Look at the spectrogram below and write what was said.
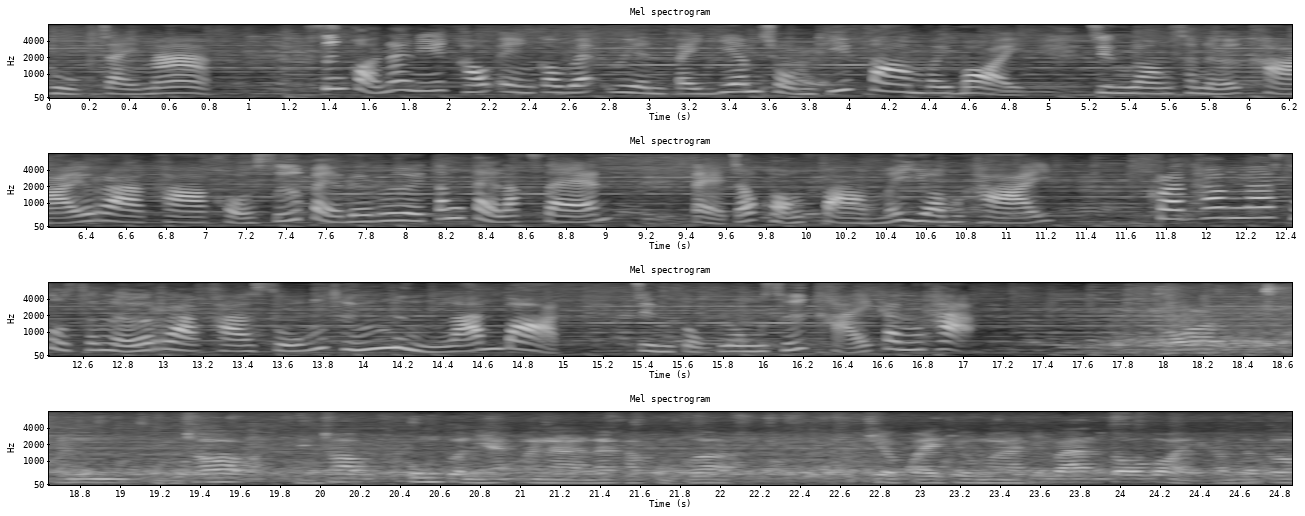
ถูกใจมาก ซึ่งก่อนหน้านี้เขาเองก็แวะเวียนไปเยี่ยมชมที่ฟาร์มบ่อยๆ จึงลองเสนอขายราคาขอซื้อไปเรื่อยๆ ตั้งแต่หลักแสน แต่เจ้าของฟาร์มไม่ยอมขาย กระทั่งล่าสุดเสนอราคาสูงถึง 1 ล้านบาท จึงตกลงซื้อขายกันค่ะเพราะว่ามันผมชอบผมชอบกุ้งตัวนี้มานานแล้วครับ ผมก็เที่ยวไปเที่ยวมาที่บ้านโตบ่อยครับ แล้วก็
